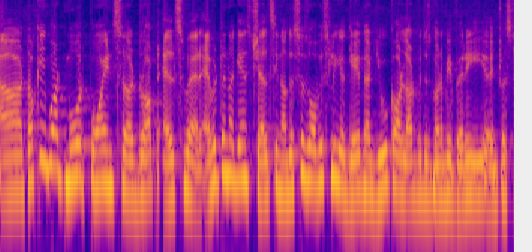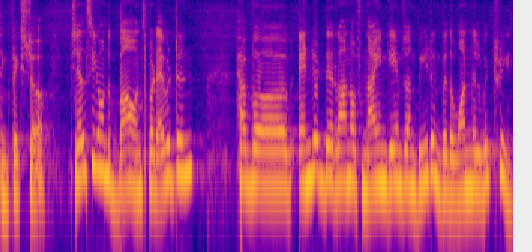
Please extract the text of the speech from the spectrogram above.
Uh, talking about more points uh, dropped elsewhere, Everton against Chelsea. Now, this is obviously a game that you called out, which is going to be a very uh, interesting fixture. Chelsea on the bounce, but Everton have uh, ended their run of nine games unbeaten with a 1 0 victory.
